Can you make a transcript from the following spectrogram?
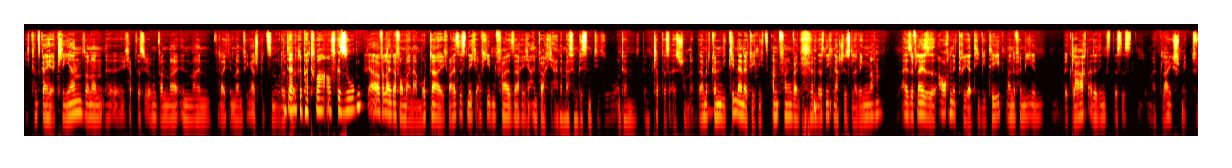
ich kann es gar nicht erklären, sondern äh, ich habe das irgendwann mal in meinen, vielleicht in meinen Fingerspitzen oder. Und dein Repertoire aufgesogen? Ja, vielleicht auch von meiner Mutter, ich weiß es nicht. Auf jeden Fall sage ich einfach, ja, dann machst du ein bisschen die so und dann, dann klappt das alles schon. Aber damit können die Kinder natürlich nichts anfangen, weil die können das nicht nach Schüsslerwing machen. Also vielleicht ist es auch eine Kreativität. Meine Familie beklagt allerdings, dass es die immer gleich schmeckt.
